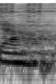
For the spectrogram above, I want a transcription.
down.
